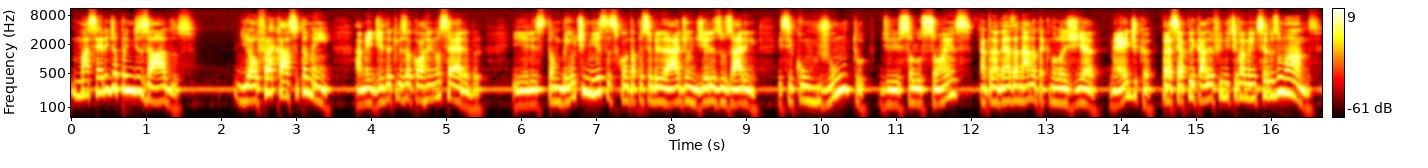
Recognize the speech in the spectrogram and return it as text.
uma série de aprendizados e ao fracasso também, à medida que eles ocorrem no cérebro. E eles estão bem otimistas quanto à possibilidade de um dia eles usarem esse conjunto de soluções através da nanotecnologia médica para ser aplicado definitivamente em seres humanos.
